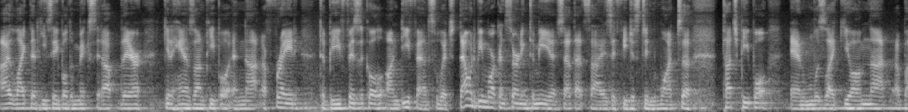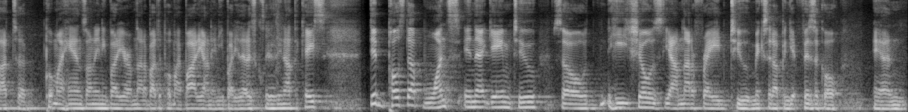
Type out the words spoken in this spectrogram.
I like that he's able to mix it up there, get hands on people, and not afraid to be physical on defense, which that would be more concerning to me is at that size if he just didn't want to touch people and was like, yo, I'm not about to put my hands on anybody or I'm not about to put my body on anybody. That is clearly not the case. Did post up once in that game too. So he shows, yeah, I'm not afraid to mix it up and get physical. And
